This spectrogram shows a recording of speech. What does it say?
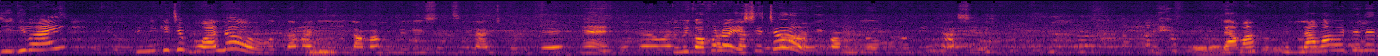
দিদি ভাই? তুমি কিছু বলো? মোতলাবাড়ি লামা হোটেলে এসেছি লাঞ্চ করতে। হ্যাঁ। তুমি কখনো এসেছ? কখনো কোনোদিন আসিনি। লামা লামা হোটেলের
